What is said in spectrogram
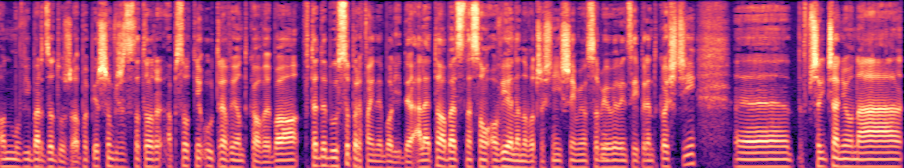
on mówi bardzo dużo. Po pierwsze mówi, że jest to tor absolutnie ultra wyjątkowy, bo wtedy były super fajne bolidy, ale te obecne są o wiele nowocześniejsze i mają sobie o wiele więcej prędkości e, w przeliczeniu na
